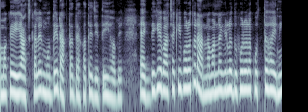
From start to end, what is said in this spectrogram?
আমাকে এই আজকালের মধ্যেই ডাক্তার দেখাতে যেতেই হবে। একদিকে বাচ্চা কী বলো তো রান্নাবান্নাগুলো দুপুরবেলা করতে হয়নি।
